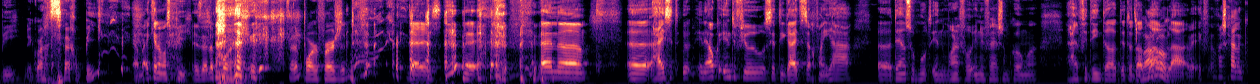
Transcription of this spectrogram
B. Ik wou dat zeggen, P. Ja, maar ik ken hem als P. Is dat een porn, is dat een porn version? There is. Nee. en hij zit in elke interview zit die guy te zeggen van ja, eh Denzel moet in het Marvel-universum komen. Hij verdient dat, dit en dat, bla Waarom? bla. Ik, waarschijnlijk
